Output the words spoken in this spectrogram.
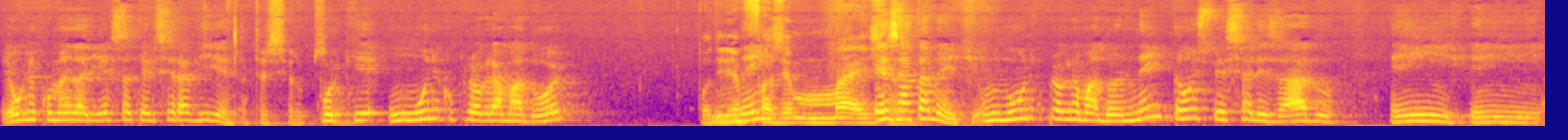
eu recomendaria essa terceira via. A terceira opção. Porque um único programador. Poderia nem, fazer mais. Né? Exatamente. Né? Um único programador nem tão especializado em, em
